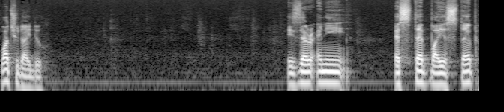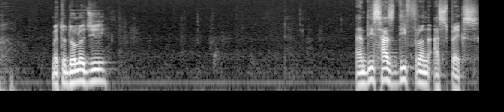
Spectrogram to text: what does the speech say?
what should I do? Is there any step by step methodology? And this has different aspects.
